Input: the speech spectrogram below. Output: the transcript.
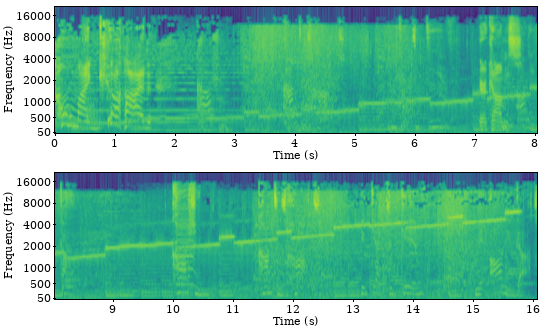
Oh my god. Here it comes. Caution. Content's hot. You get to give me all you got.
